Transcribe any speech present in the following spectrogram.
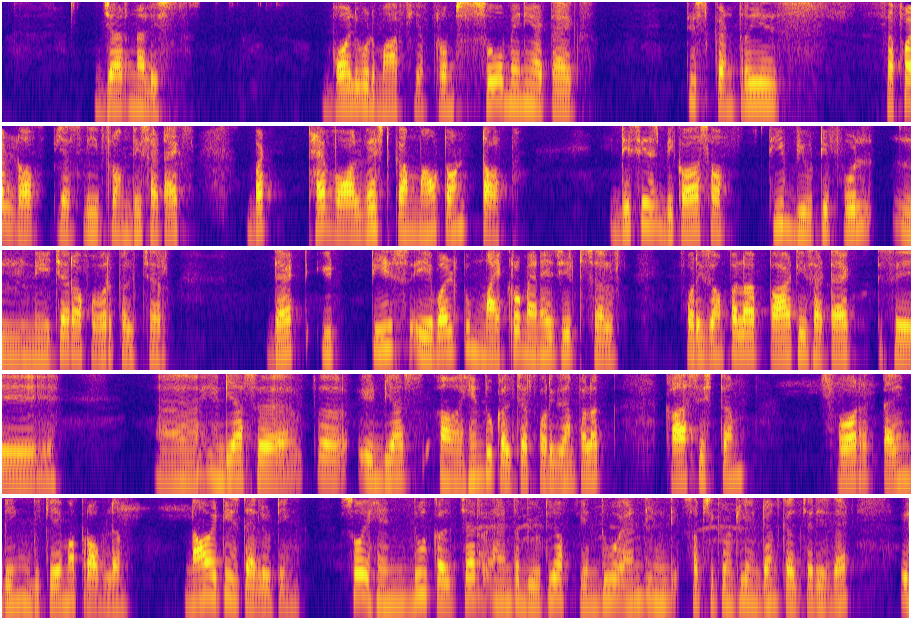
journalists, Bollywood mafia, from so many attacks. This country suffered obviously from these attacks, but have always come out on top. This is because of the beautiful nature of our culture that it is able to micromanage itself. For example a part is attacked say uh, india's uh, uh, india's hindu culture for example a caste system for time being became a problem. Now it is diluting. So hindu culture and the beauty of hindu and in subsequently indian culture is that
